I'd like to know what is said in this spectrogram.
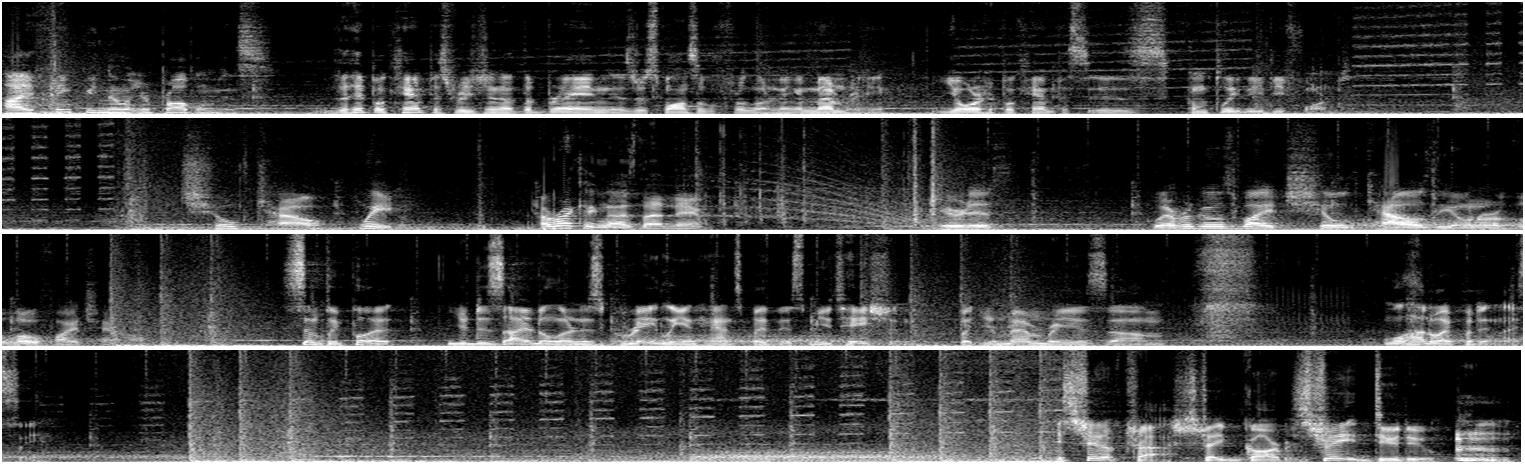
I think we know what your problem is. The hippocampus region of the brain is responsible for learning and memory. Your hippocampus is completely deformed. Chilled Cow? Wait, I recognize that name. Here it is. Whoever goes by Chilled Cow is the owner of the Lo-Fi channel. Simply put, your desire to learn is greatly enhanced by this mutation, but your memory is, um. Well, how do I put it nicely? It's straight up trash, straight garbage, straight doo doo.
